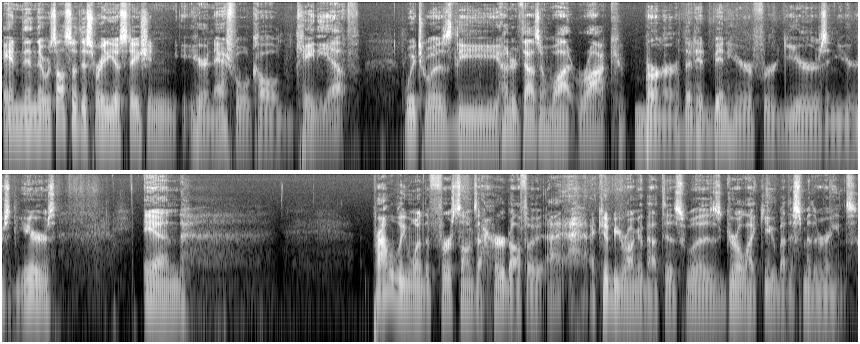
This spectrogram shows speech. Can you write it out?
and then there was also this radio station here in Nashville called KDF which was the 100,000 watt rock burner that had been here for years and years and years. And probably one of the first songs I heard off of it I, I could be wrong about this was Girl Like You by the Smithereens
